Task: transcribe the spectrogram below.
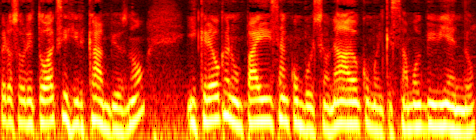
pero sobre todo a exigir cambios, ¿no? Y creo que en un país tan convulsionado como el que estamos viviendo,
